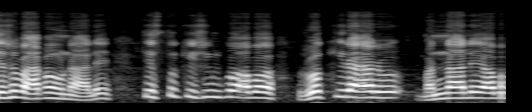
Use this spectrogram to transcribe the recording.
त्यसो भएको हुनाले त्यस्तो किसिमको अब रोग किराहरू भन्नाले अब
